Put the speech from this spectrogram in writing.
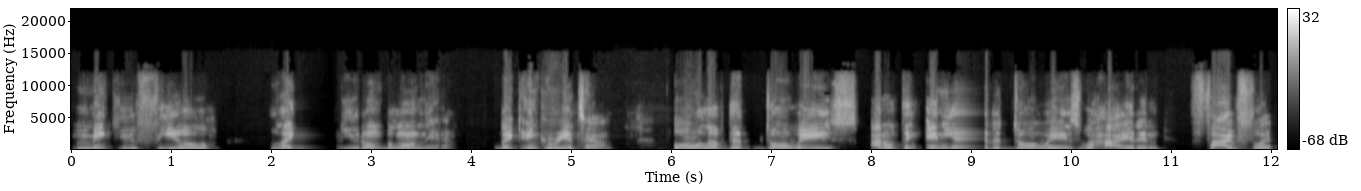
make you feel like you don't belong there, like in Koreatown. All of the doorways, I don't think any of the doorways were higher than five foot.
